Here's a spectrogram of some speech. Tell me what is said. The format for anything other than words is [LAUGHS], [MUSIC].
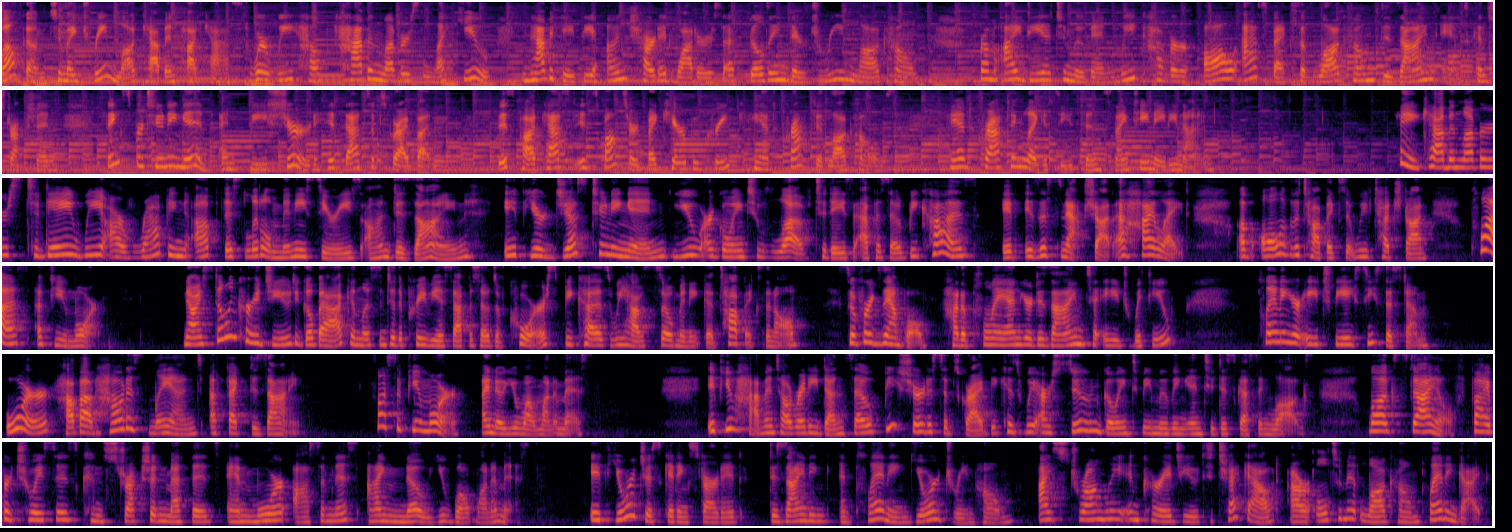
Welcome to my Dream Log Cabin podcast, where we help cabin lovers like you navigate the uncharted waters of building their dream log home. From idea to move in, we cover all aspects of log home design and construction. Thanks for tuning in, and be sure to hit that subscribe button. This podcast is sponsored by Caribou Creek Handcrafted Log Homes, handcrafting legacy since 1989. Hey, cabin lovers! Today we are wrapping up this little mini series on design. If you're just tuning in, you are going to love today's episode because it is a snapshot, a highlight of all of the topics that we've touched on, plus a few more. Now, I still encourage you to go back and listen to the previous episodes, of course, because we have so many good topics and all. So, for example, how to plan your design to age with you planning your HVAC system? Or how about how does land affect design? Plus a few more I know you won't want to miss. If you haven't already done so, be sure to subscribe because we are soon going to be moving into discussing logs. Log style, fiber choices, construction methods, and more awesomeness I know you won't want to miss. If you're just getting started designing and planning your dream home, I strongly encourage you to check out our Ultimate Log Home Planning Guide.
